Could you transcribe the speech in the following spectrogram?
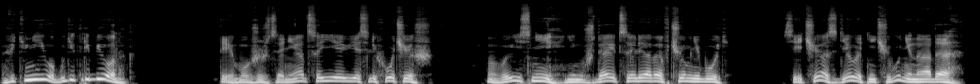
Но ведь у нее будет ребенок. Ты можешь заняться ею, если хочешь. Выясни, не нуждается ли она в чем-нибудь. Сейчас делать ничего не надо,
